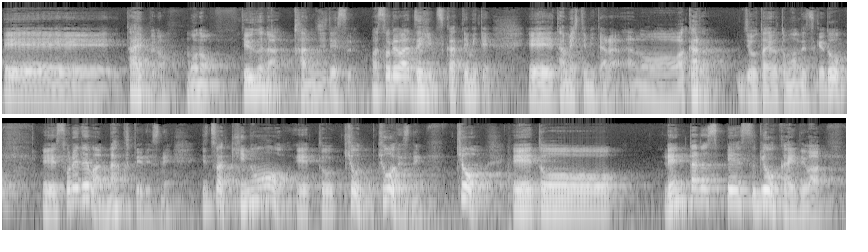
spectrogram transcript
えタイプのものっていう風な感じです、まあ、それはぜひ使ってみて、え試してみたら、あのー分かる状態だと思うんですけど、えそれではなくてですね実は昨日、えー、と今日今日ですね今日、えー、とレンタルスペース業界では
